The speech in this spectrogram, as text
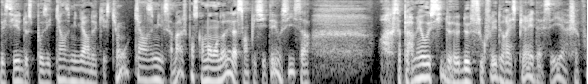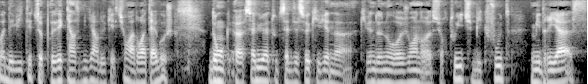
d'essayer de se poser 15 milliards de questions? 15 000, ça marche. Je pense qu'à un moment donné, la simplicité aussi, ça, ça permet aussi de, souffler, de respirer, d'essayer à chaque fois d'éviter de se poser 15 milliards de questions à droite et à gauche. Donc, euh, salut à toutes celles et ceux qui viennent, euh, qui viennent de nous rejoindre sur Twitch, Bigfoot, Midrias,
